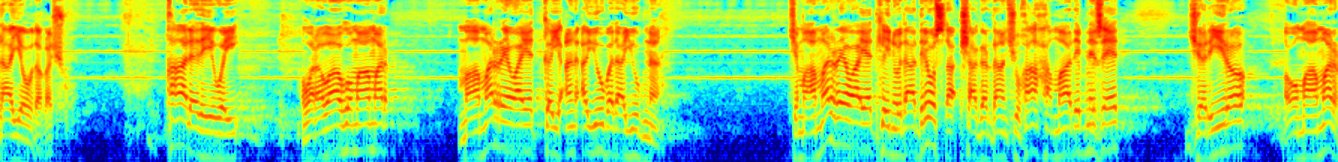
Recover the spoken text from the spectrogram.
دا یو دغه شو قال دی وی ورواه معمر معمر روایت کوي ان ایوب د ایوب نه چې معمر روایت کوي نو دا درې شاګردان شو حماد ابن زید جریر او معمر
